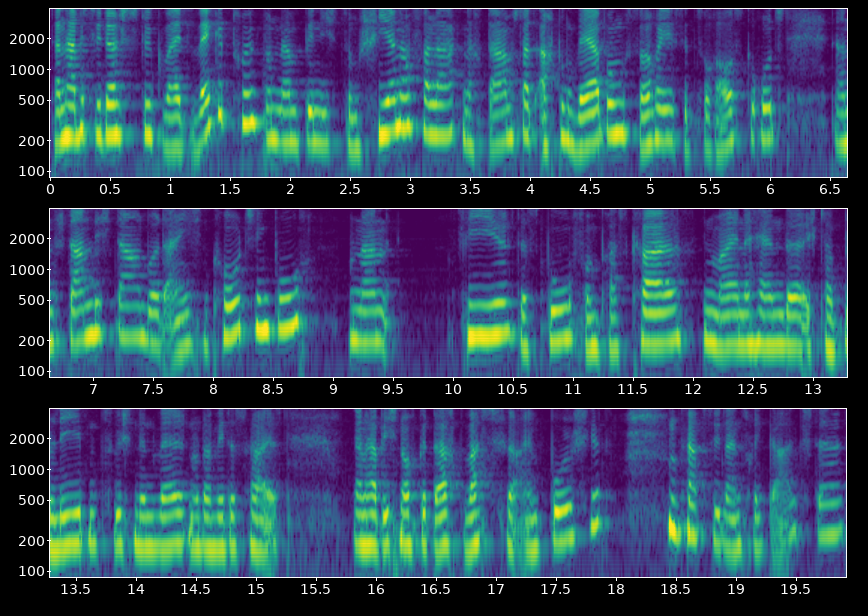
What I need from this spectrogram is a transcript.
Dann habe ich es wieder ein Stück weit weggedrückt und dann bin ich zum Schirner Verlag nach Darmstadt. Achtung, Werbung, sorry, ist jetzt so rausgerutscht. Dann stand ich da und wollte eigentlich ein Coaching-Buch und dann fiel das Buch von Pascal in meine Hände. Ich glaube, Leben zwischen den Welten oder wie das heißt. Dann habe ich noch gedacht, was für ein Bullshit. und habe es wieder ins Regal gestellt.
